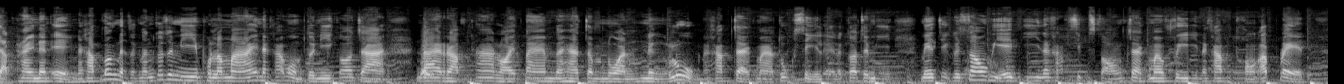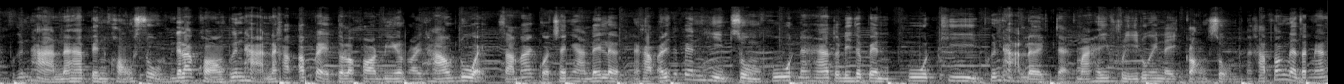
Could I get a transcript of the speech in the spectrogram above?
จัดให้นั่นเองนะครับนอกจากนั้นก็จะมีผลไม้นะครับ ผมตัวนี้ก็จะได้รับ 500 แต้มนะฮะจำนวน 1 ลูกนะครับแจกมาทุกสีเลย แล้วก็จะมี Magic Crystal VIP นะครับ 12 แจกมาฟรีนะครับของอัปเกรดพื้นฐานนะฮะเป็นของสุ่มได้รับของพื้นฐานนะครับอัปเกรดตัวละครมีรอยเท้าด้วย สามารถกดใช้งานได้เลยนะครับอันนี้จะเป็นหีบสุ่มพูดนะฮะตัวนี้จะเป็นพูดที่พื้นฐานเลยแจกมาให้ฟรีด้วยในกล่องสุ่มนะครับต้องเหนือจากนั้น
